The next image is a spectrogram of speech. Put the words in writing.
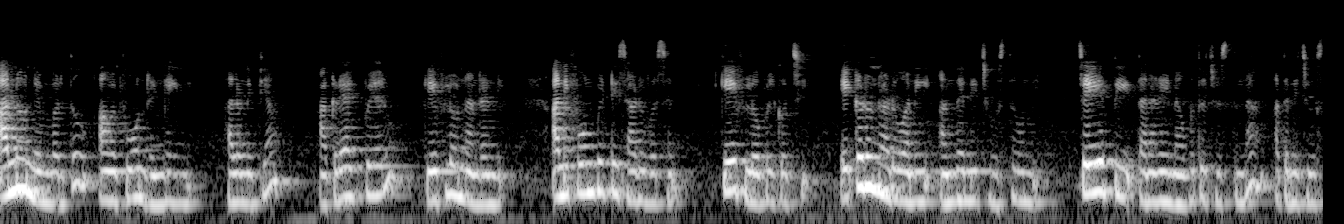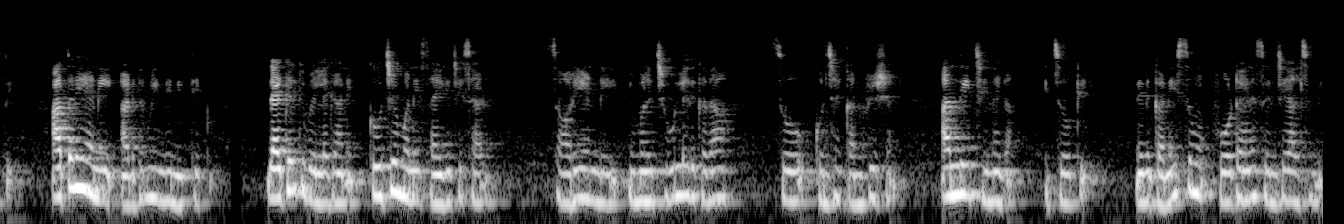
అన్నో నెంబర్తో ఆమె ఫోన్ రింగ్ అయింది. హలో నిత్య అక్కడే ఆగిపోయారు? కేఫ్లో ఉన్నాను రండి అని ఫోన్ పెట్టేశాడు వసన్. కేఫ్ లోపలికి వచ్చి ఎక్కడున్నాడు? అని అందరినీ చూస్తూ ఉంది. చేయెత్తి తనని నవ్వుతూ చూస్తున్నా అతన్ని చూస్తే అతని అని అర్థమైంది నిత్యకు. దగ్గరికి వెళ్ళగానే కూర్చోమని సైగ చేశాడు. సారీ అండి మిమ్మల్ని చూడలేదు కదా సో కొంచెం కన్ఫ్యూషన్ అంది చిన్నగా. ఇట్స్ ఓకే నేను కనీసం ఫోటో అయినా సెండ్ చేయాల్సింది.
